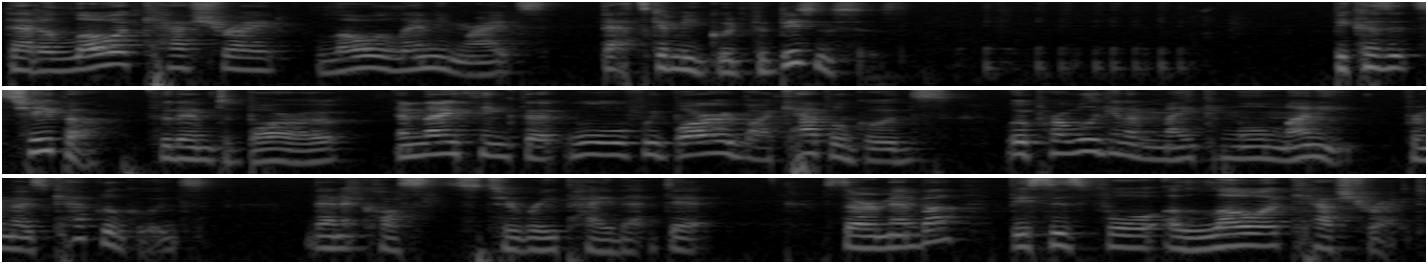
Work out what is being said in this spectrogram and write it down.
that a lower cash rate, lower lending rates, that's going to be good for businesses because it's cheaper for them to borrow, and they think that, well, if we borrow buy capital goods, we're probably going to make more money from those capital goods than it costs to repay that debt. So remember, this is for a lower cash rate.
